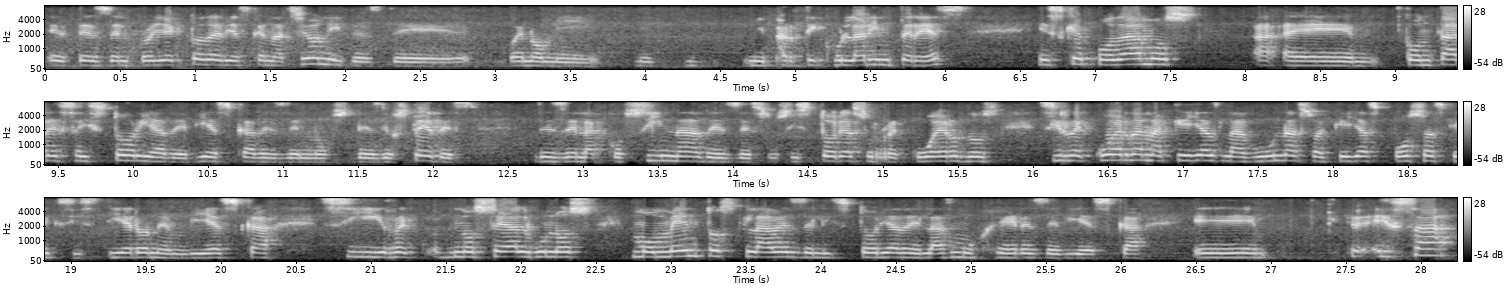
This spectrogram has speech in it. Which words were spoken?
eh, desde el proyecto de Viesca Nación y desde, bueno, mi mi particular interés es que podamos ah, eh, contar esa historia de Viesca desde, desde ustedes, desde la cocina, desde sus historias, sus recuerdos, si recuerdan aquellas lagunas o aquellas pozas que existieron en Viesca, si, no sé, algunos momentos claves de la historia de las mujeres de Viesca, eh, esa,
